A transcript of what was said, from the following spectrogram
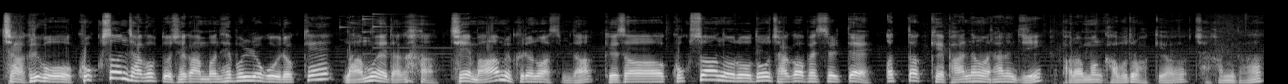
자 그리고 곡선 작업도 제가 한번 해보려고 이렇게 나무에다가 제 마음을 그려 놓았습니다. 그래서 곡선으로도 작업했을 때 어떻게 반응을 하는지 바로 한번 가보도록 할게요. 자 갑니다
